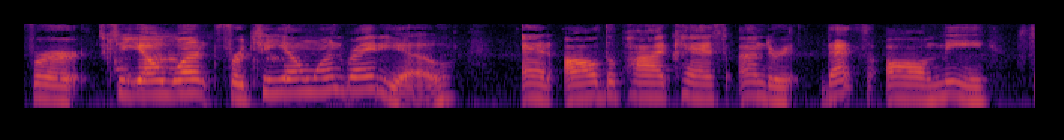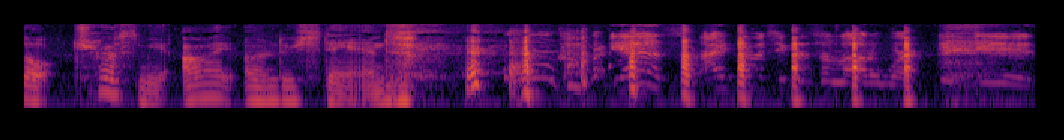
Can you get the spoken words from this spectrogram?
for T Oh, on wow. one for T on one radio and all the podcasts under it. That's all me. So trust me, I understand. yes, I give it to you. It's a lot of work. It is.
